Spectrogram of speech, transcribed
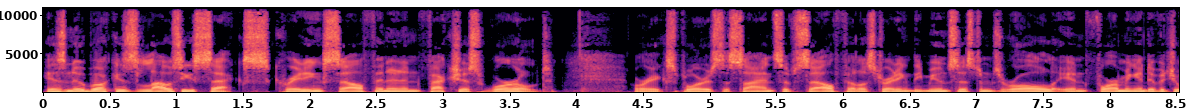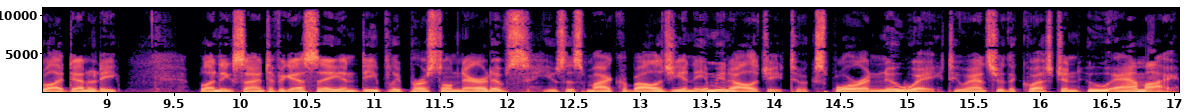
His new book is Lousy Sex Creating Self in an Infectious World, where he explores the science of self, illustrating the immune system's role in forming individual identity. Blending scientific essay and deeply personal narratives, uses microbiology and immunology to explore a new way to answer the question, Who am I?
